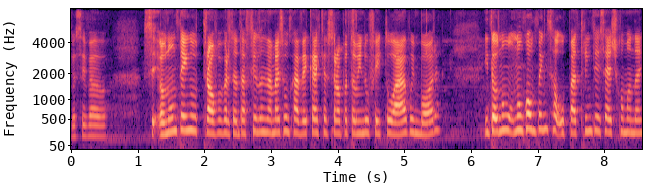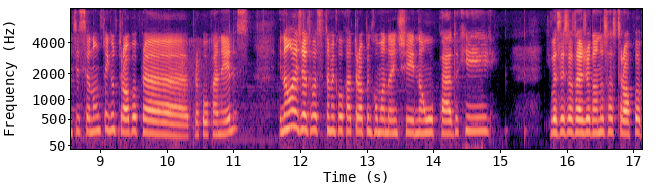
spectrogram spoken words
Você vai. Eu não tenho tropa para tanta fila, ainda mais com o KVK que as tropas estão indo feito água embora. Então não, não compensa upar 37 comandantes se eu não tenho tropa pra, pra colocar neles. E não adianta você também colocar tropa em comandante não upado que, que você só tá jogando suas tropas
